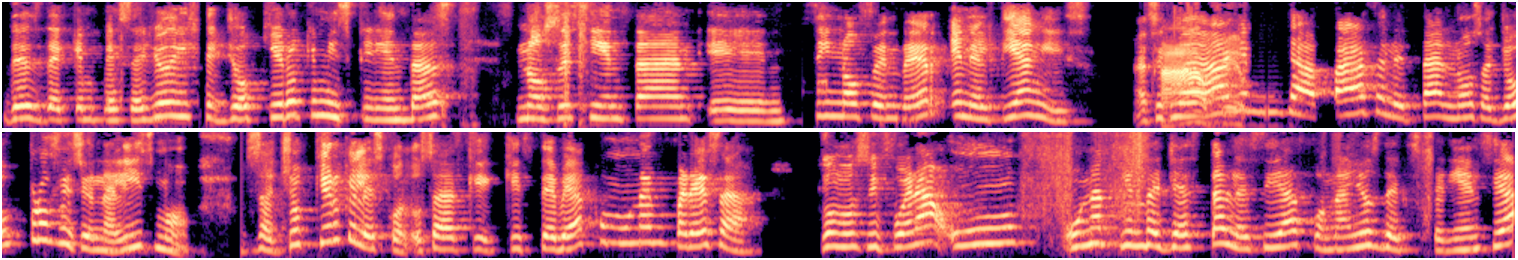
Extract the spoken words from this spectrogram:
desde que empecé yo dije, yo quiero que mis clientas no se sientan sin ofender en el tianguis. Así como, ah, ay, amiga, pásale tal, ¿no? O sea, yo profesionalismo. O sea, yo quiero que les, o sea, que, que se vea como una empresa, como si fuera un, una tienda ya establecida con años de experiencia,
